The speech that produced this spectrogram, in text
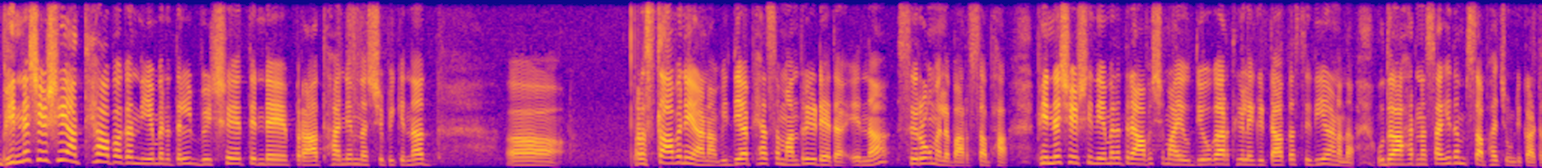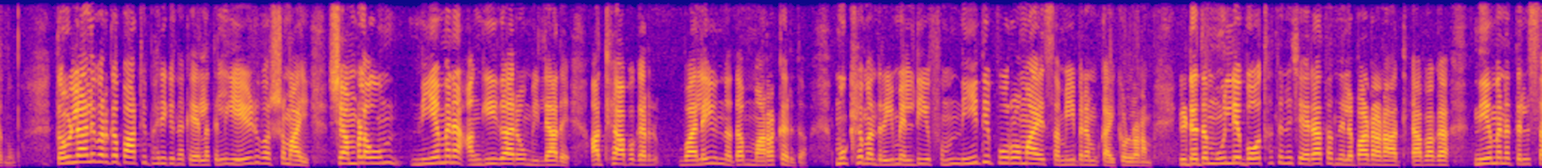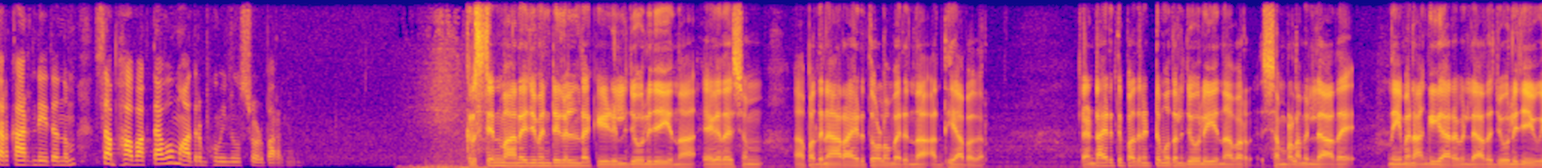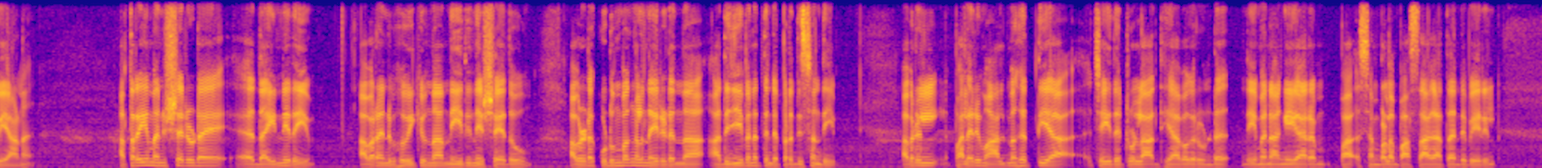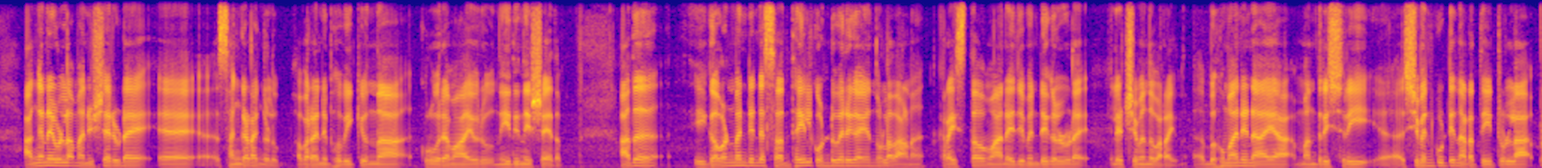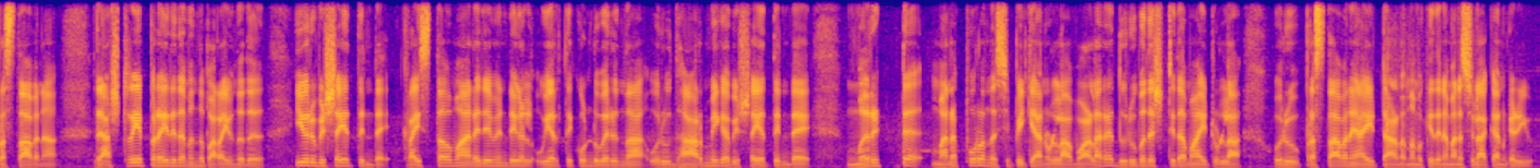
ഭിന്നശേഷി അധ്യാപക നിയമനത്തിൽ വിഷയത്തിന്റെ പ്രാധാന്യം നശിപ്പിക്കുന്ന പ്രസ്താവനയാണ് വിദ്യാഭ്യാസ മന്ത്രിയുടേത് എന്ന് സിറോ മലബാർ സഭ. ഭിന്നശേഷി നിയമനത്തിന് ആവശ്യമായ ഉദ്യോഗാർത്ഥികളെ കിട്ടാത്ത സ്ഥിതിയാണെന്ന് ഉദാഹരണ സഹിതം സഭ ചൂണ്ടിക്കാട്ടുന്നു. തൊഴിലാളി വർഗ പാർട്ടി ഭരിക്കുന്ന കേരളത്തിൽ ഏഴു വർഷമായി ശമ്പളവും നിയമന അംഗീകാരവും ഇല്ലാതെ അധ്യാപകർ വലയുന്നത് മറക്കരുത്. മുഖ്യമന്ത്രിയും എൽ ഡി എഫും നീതിപൂർവമായ സമീപനം കൈക്കൊള്ളണം. ഇടത് മൂല്യബോധത്തിന് ചേരാത്ത നിലപാടാണ് അധ്യാപക നിയമനത്തിൽ സർക്കാരിന്റേതെന്നും സഭാ വക്താവ് മാതൃഭൂമി ന്യൂസിനോട് പറഞ്ഞു. ക്രിസ്ത്യൻ മാനേജ്മെന്റുകളുടെ കീഴിൽ ജോലി ചെയ്യുന്ന ഏകദേശം പതിനാറായിരത്തോളം വരുന്ന അധ്യാപകർ. രണ്ടായിരത്തി പതിനെട്ട് മുതൽ ജോലി ചെയ്യുന്നവർ ശമ്പളമില്ലാതെ നിയമന അംഗീകാരമില്ലാതെ ജോലി ചെയ്യുകയാണ്. അത്രയും മനുഷ്യരുടെ ദൈന്യതയും അവർ അനുഭവിക്കുന്ന നീതി നിഷേധവും അവരുടെ കുടുംബങ്ങൾ നേരിടുന്ന അതിജീവനത്തിന്റെ പ്രതിസന്ധിയും അവരിൽ പലരും ആത്മഹത്യ ചെയ്തിട്ടുള്ള അധ്യാപകരുണ്ട്. നിയമനാംഗീകാരം ശമ്പളം പാസ്സാകാത്തതിന്റെ പേരിൽ അങ്ങനെയുള്ള മനുഷ്യരുടെ സങ്കടങ്ങളും അവർ അനുഭവിക്കുന്ന ക്രൂരമായൊരു നീതി നിഷേധം അത് ഈ ഗവൺമെന്റിന്റെ ശ്രദ്ധയിൽ കൊണ്ടുവരിക എന്നുള്ളതാണ് ക്രൈസ്തവ മാനേജ്മെന്റുകളുടെ ലക്ഷ്യമെന്ന് പറയുന്നത്. ബഹുമാന്യനായ മന്ത്രി ശ്രീ ശിവൻകുട്ടി നടത്തിയിട്ടുള്ള പ്രസ്താവന രാഷ്ട്രീയ പ്രേരിതമെന്ന് പറയുന്നത് ഈ ഒരു വിഷയത്തിന്റെ ക്രൈസ്തവ മാനേജ്മെന്റുകൾ ഉയർത്തിക്കൊണ്ടുവരുന്ന ഒരു ധാർമ്മിക വിഷയത്തിന്റെ മെറിറ്റ് മനഃപൂർവം നശിപ്പിക്കാനുള്ള വളരെ ദുരുപതിഷ്ഠിതമായിട്ടുള്ള ഒരു പ്രസ്താവനയായിട്ടാണ് നമുക്കിതിനെ മനസ്സിലാക്കാൻ കഴിയൂ.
